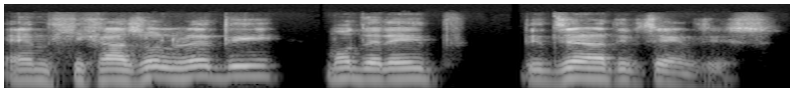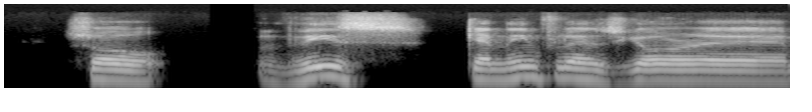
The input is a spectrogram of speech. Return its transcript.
and he has already moderate degenerative changes. So this can influence your uh,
